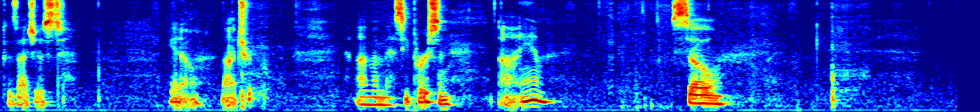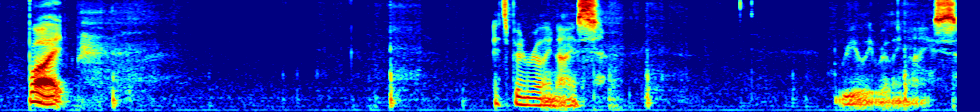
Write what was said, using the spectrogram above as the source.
Because that's just, you know, not true. I'm a messy person. I am. So but it's been really nice. Really, really nice.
